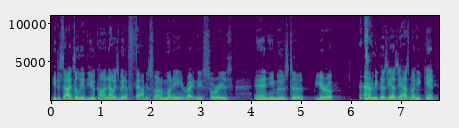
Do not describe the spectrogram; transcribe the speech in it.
he decides to leave the Yukon. Now he's made a fabulous amount of money writing these stories, and he moves to Europe because he has asthma. He can't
